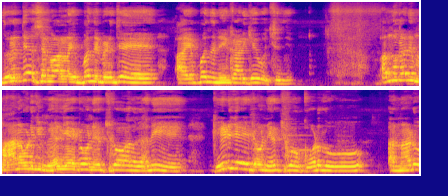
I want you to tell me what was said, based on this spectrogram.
దురుద్దేశం వలన ఇబ్బంది పెడితే ఆ ఇబ్బంది నీ కాడికే వచ్చింది. అందుకని మానవుడికి మేలు చేయటం నేర్చుకోవాలి కానీ కీడు చేయటం నేర్చుకోకూడదు అన్నాడు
